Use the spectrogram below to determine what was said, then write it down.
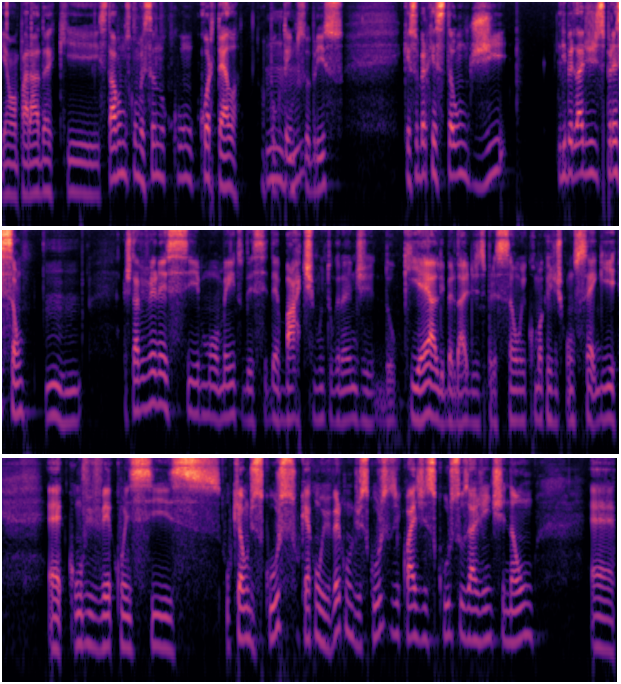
e é uma parada que estávamos conversando com Cortella há pouco uhum. tempo sobre isso, que é sobre a questão de liberdade de expressão. Uhum. A gente está vivendo esse momento desse debate muito grande do que é a liberdade de expressão e como é que a gente consegue é, conviver com esses. O que é um discurso, o que é conviver com discursos e quais discursos a gente não é,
